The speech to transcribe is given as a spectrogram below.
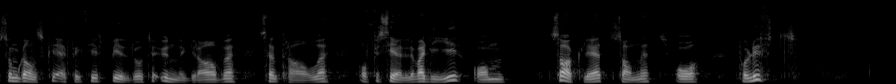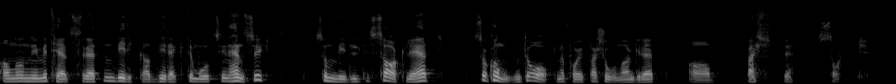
som ganske effektivt bidro til å undergrave sentrale offisielle verdier om saklighet, sannhet og fornuft. Anonymitetsretten virka direkte mot sin hensikt. Som middel til saklighet så kom den til å åpne for personangrep av verste sort.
